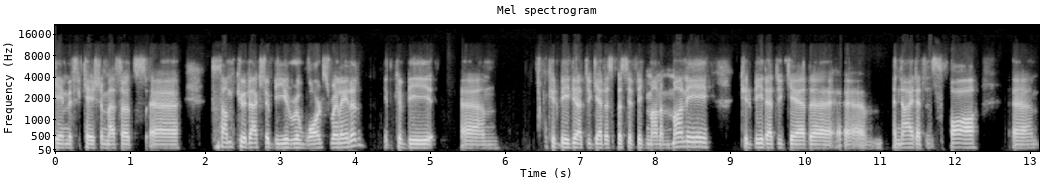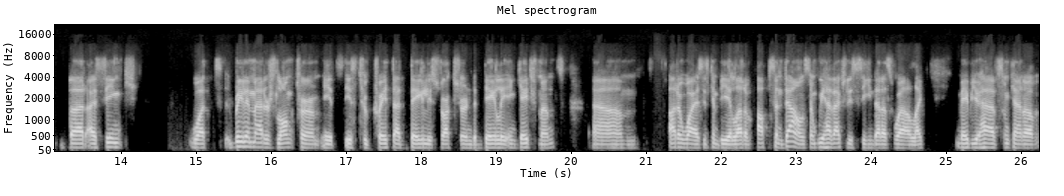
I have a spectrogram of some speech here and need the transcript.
gamification methods. Uh, some could actually be rewards related. It could be um, could be that you get a specific amount of money. Could be that you get a, um, a night at a spa. Um, but I think what really matters long term is, is to create that daily structure and the daily engagement. Um, otherwise, it can be a lot of ups and downs, and we have actually seen that as well. Like maybe you have some kind of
